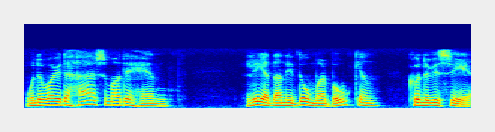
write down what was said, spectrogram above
Och det var ju det här som hade hänt redan i domarboken kunde vi se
